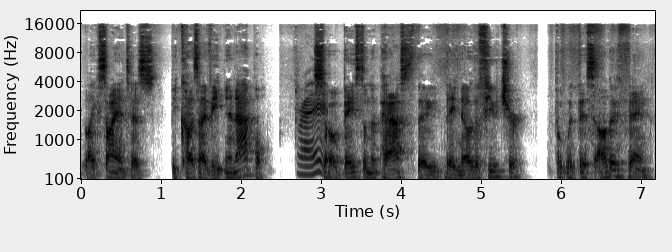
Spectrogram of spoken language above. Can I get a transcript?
like scientists, because I've eaten an apple. Right. So based on the past, they, they know the future. But with this other thing,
